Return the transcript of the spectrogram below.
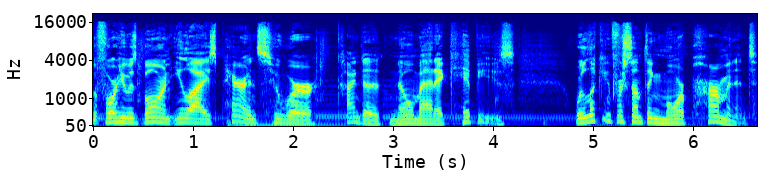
Before he was born, Eli's parents, who were kind of nomadic hippies, were looking for something more permanent.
